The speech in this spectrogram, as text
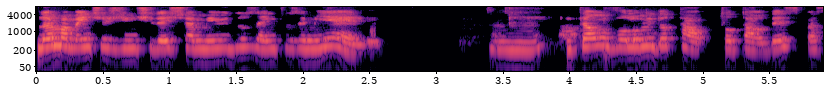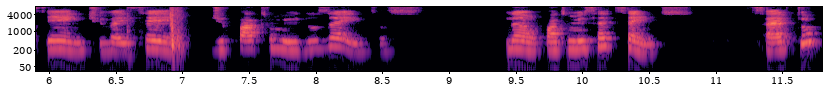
Normalmente a gente deixa 1.200 ml. Uhum. Então, o volume total, total desse paciente vai ser de 4.200. Não, 4.700, certo?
